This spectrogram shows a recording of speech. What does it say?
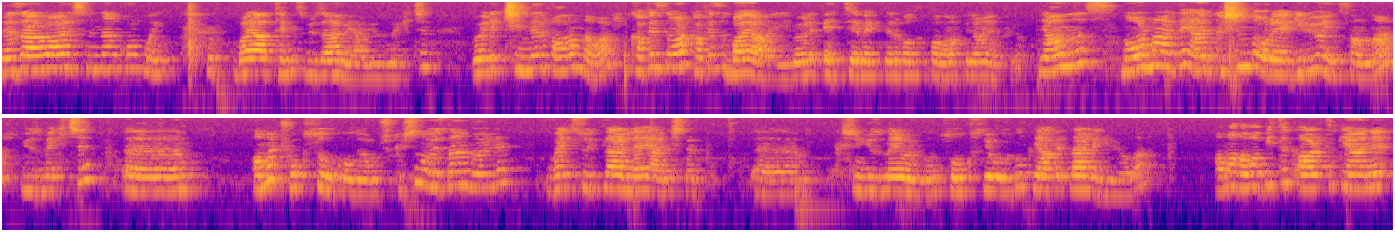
Rezervuar isminden korkmayın. bayağı temiz, güzel bir yer yüzmek için. Böyle çimleri falan da var. Kafesi var. Kafesi bayağı iyi. Böyle et yemekleri, balık falan filan yapıyor. Yalnız normalde yani kışın da oraya giriyor insanlar yüzmek için. Ee, ama çok soğuk oluyormuş kışın. O yüzden böyle wetsuitlerle yani işte e, kışın yüzmeye uygun, soğuk suya uygun kıyafetlerle giriyorlar. Ama hava bir tık artık yani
